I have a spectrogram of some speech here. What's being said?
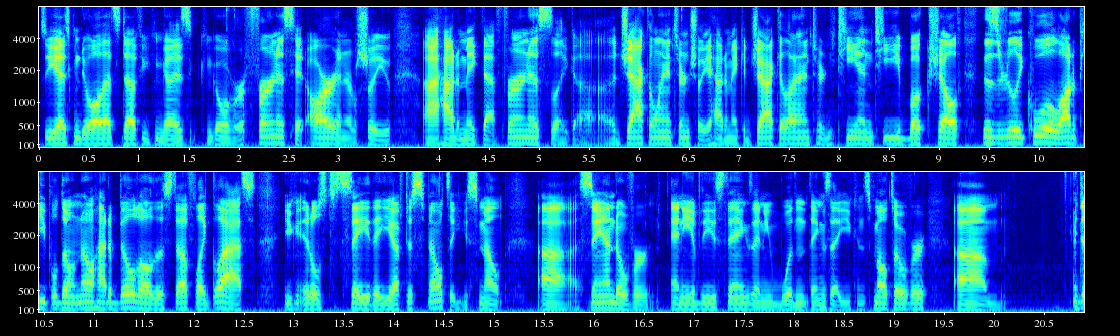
So you guys can do all that stuff. You can guys can go over a furnace, hit R, and it'll show you uh, how to make that furnace, like a jack-o'-lantern, show you how to make a jack-o'-lantern, TNT, bookshelf. This is really cool. A lot of people don't know how to build all this stuff, like glass. You can, it'll say that you have to smelt it. You smelt uh, sand over any of these things, any wooden things that you can smelt over. Um, it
